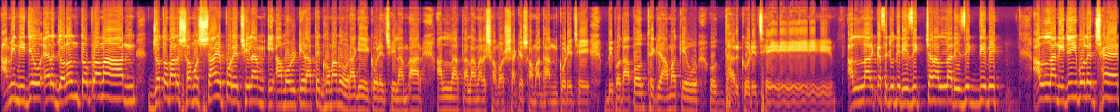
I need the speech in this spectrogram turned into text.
আমি নিজেও এর জ্বলন্ত প্রমাণ। যতবার সমস্যায় পড়েছিলাম এই আমলটি রাতে ঘুমানোর আগে করেছিলাম আর আল্লাহ তালা আমার সমস্যাকে সমাধান করেছে বিপদ আপদ থেকে আমাকেও উদ্ধার করেছে। আল্লাহর কাছে যদি রিজিক চান, আল্লাহ রিজিক দিবে। আল্লাহ নিজেই বলেছেন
